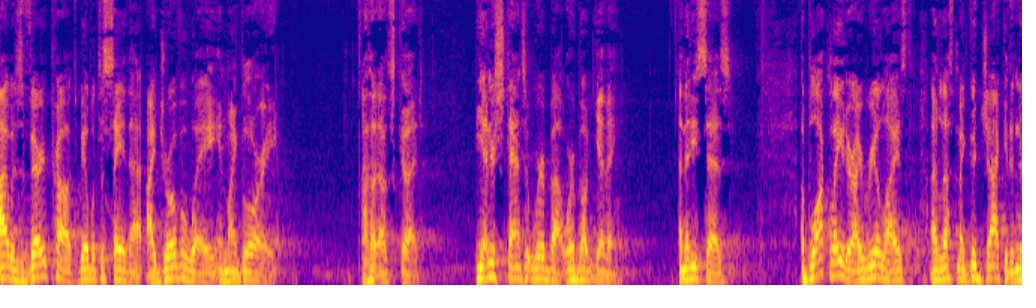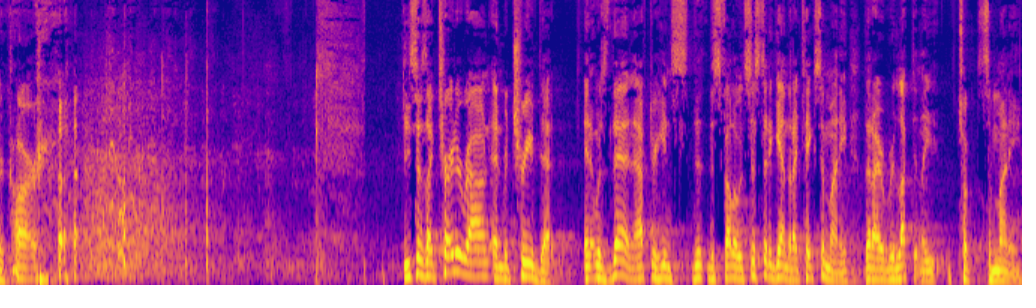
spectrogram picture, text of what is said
I was very proud to be able to say that. I drove away in my glory. I thought that was good. He understands what we're about. We're about giving. And then he says, A block later, I realized I left my good jacket in their car. he says, I turned around and retrieved it. And it was then, after he, this fellow insisted again that I take some money, that I reluctantly took some money.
